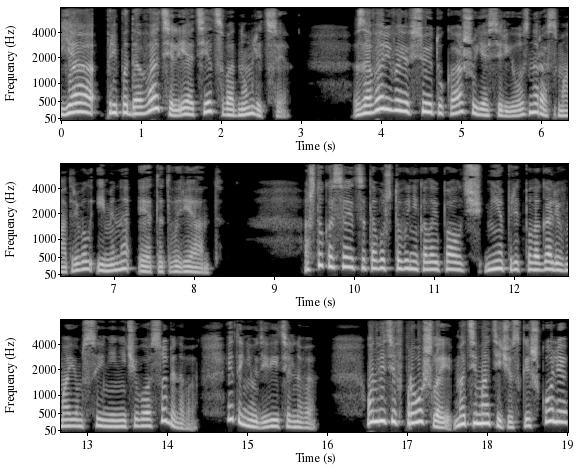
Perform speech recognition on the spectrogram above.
Я преподаватель и отец в одном лице. Заваривая всю эту кашу, я серьезно рассматривал именно этот вариант. А что касается того, что вы, Николай Павлович, не предполагали в моем сыне ничего особенного, это неудивительного. Он ведь и в прошлой математической школе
